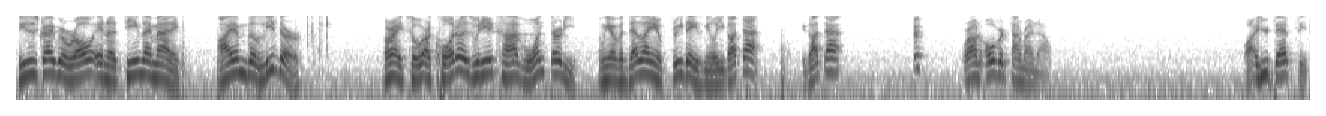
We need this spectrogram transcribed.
Please describe your role in a team dynamic. I am the leader. Alright, so our quota is we need to have 130. And we have a deadline of three days, Milo. You got that? You got that? We're on overtime right now. Why are you dancing?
